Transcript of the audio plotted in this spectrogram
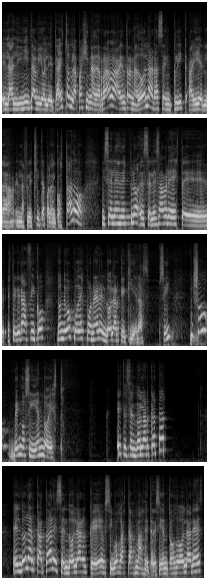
La liñita violeta. Esto en la página de Raba, entran a dólar, hacen clic ahí en la, en la flechita para el costado y se les, desplo- se les abre este, este gráfico donde vos podés poner el dólar que quieras. ¿sí? Y yo vengo siguiendo esto. Este es el dólar Qatar. El dólar Qatar es el dólar que si vos gastás más de 300 dólares,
